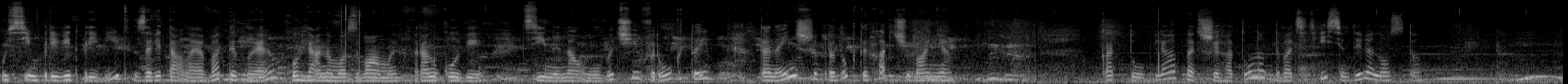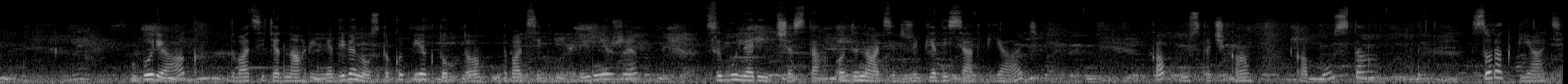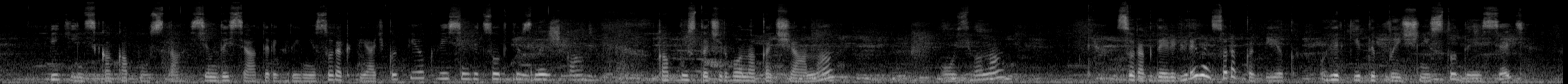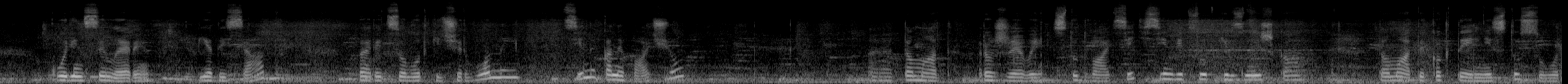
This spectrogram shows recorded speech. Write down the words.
Усім привіт-привіт! Завітала я в АТБ. Поглянемо з вами ранкові ціни на овочі, фрукти та на інші продукти харчування. Картопля, перший гатунок 28,90. Буряк 21 гривня 90 копійок, тобто 22 гривні вже. Цибуля рідчаста 11 вже 55. Капусточка. Капуста 45. Пекінська капуста 73 гривні 45 копійок, 8% знижка. Капуста червона качана. Ось вона. 49 гривень 40 копійок. Огірки тепличні 110. Корінь селери 50. Перець солодкий червоний. Цінника не бачу. Томат рожевий 120, 7% знижка. Томати коктейльні 140.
